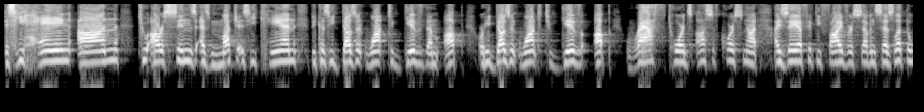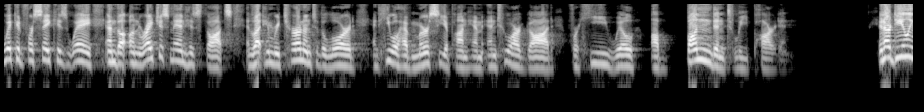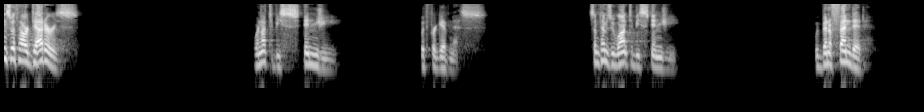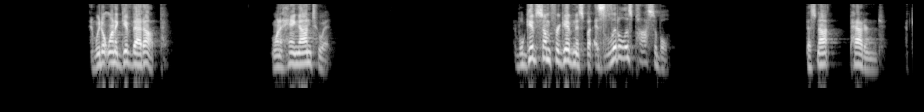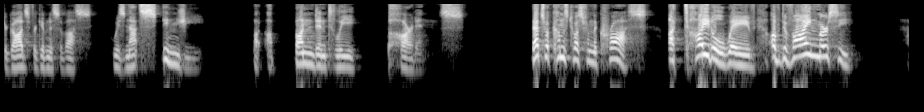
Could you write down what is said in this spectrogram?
Does he hang on to our sins as much as he can because he doesn't want to give them up or he doesn't want to give up wrath towards us? Of course not. Isaiah 55 verse 7 says, Let the wicked forsake his way and the unrighteous man his thoughts and let him return unto the Lord and he will have mercy upon him and to our God for he will abundantly pardon. In our dealings with our debtors, we're not to be stingy with forgiveness. Sometimes we want to be stingy. We've been offended. And we don't want to give that up. We want to hang on to it. We'll give some forgiveness, but as little as possible. That's not patterned after God's forgiveness of us, who is not stingy, but abundantly pardoned. That's what comes to us from the cross. A tidal wave of divine mercy.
